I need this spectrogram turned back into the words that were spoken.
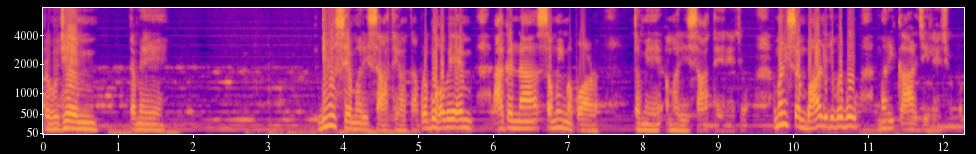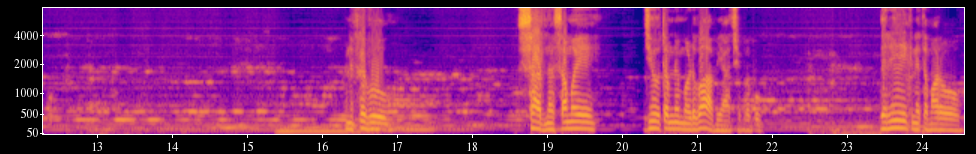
પ્રભુ, જેમ તમે દિવસે અમારી સાથે હતા, પ્રભુ, હવે એમ આગળના સમયમાં પણ તમે અમારી સાથે રહેજો. અમારી સંભાળ લેજો, પ્રભુ, અમારી કાળજી લેજો, પ્રભુ. અને પ્રભુ સાંજના સમયે જેઓ તમને મળવા આવ્યા છે પ્રભુ, દરેકને તમારો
